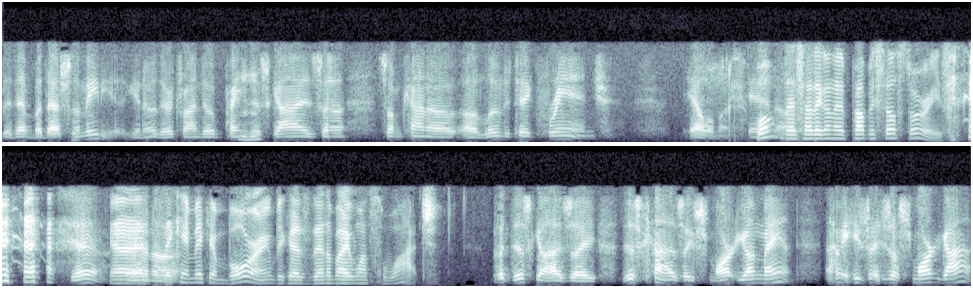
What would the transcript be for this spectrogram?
but that but that's the media you know they're trying to paint Mhm. this guy as uh some kind of uh, lunatic fringe element. And, well, uh, that's how they're going to probably sell stories. yeah Uh, and, uh, they can't make them boring because then nobody wants to watch. but this guy's a this guy's a smart young man. I mean he's he's a smart guy.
